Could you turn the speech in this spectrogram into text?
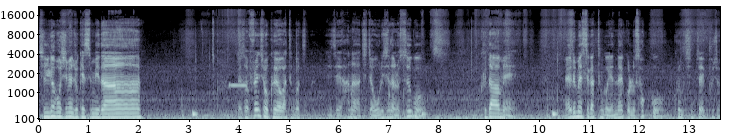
즐겨 보시면 좋겠습니다. 그래서 프렌치 워크웨어 같은 거 이제 하나 진짜 오리지널로 쓰고 그 다음에 에르메스 같은 거 옛날 걸로 섞고 그럼 진짜 예쁘죠.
